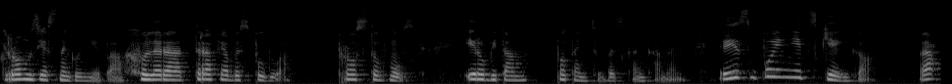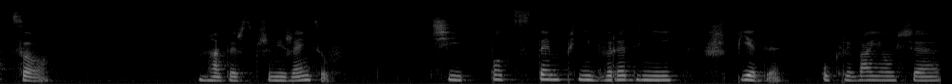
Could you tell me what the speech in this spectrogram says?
grom z jasnego nieba. Cholera trafia bez pudła, prosto w mózg i robi tam po tańcu bez kankanem. Jest Bojnieckiego. A co? Ma też sprzymierzeńców. Ci podstępni, wredni szpiedzy ukrywają się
